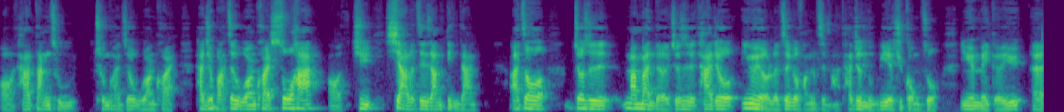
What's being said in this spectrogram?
哦，她当初存款只有五万块，她就把这五万块梭哈哦去下了这张订单啊，之后就是慢慢的就是她就因为有了这个房子嘛，她就努力的去工作，因为每个月呃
